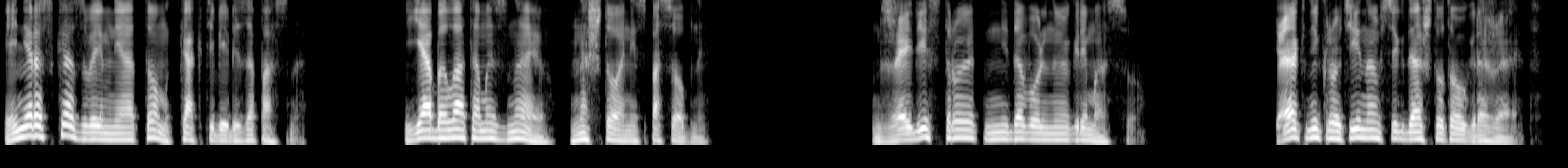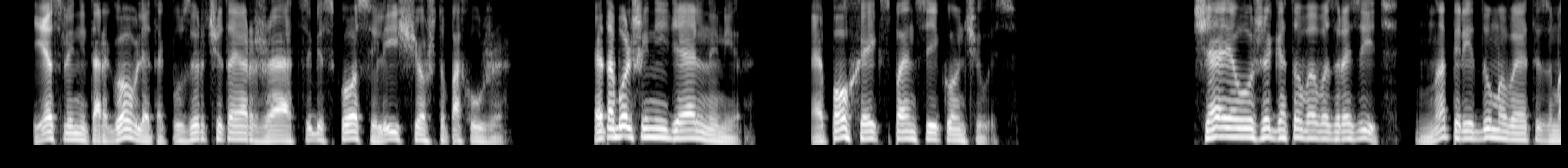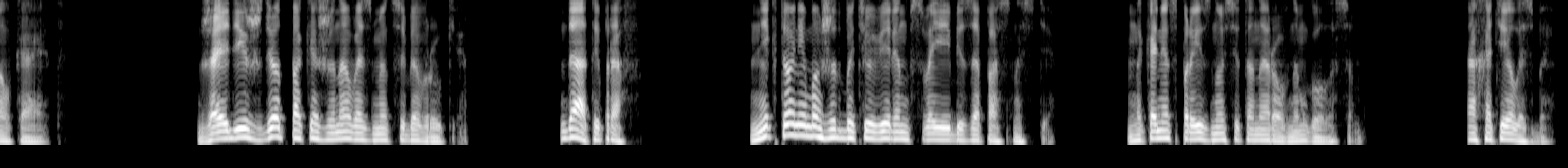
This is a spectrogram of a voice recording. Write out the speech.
«И не рассказывай мне о том, как тебе безопасно. Я была там и знаю, на что они способны». Джейди строит недовольную гримасу. «Как ни крути, нам всегда что-то угрожает. Если не торговля, так пузырчатая ржа, цибискос или еще что похуже. Это больше не идеальный мир. Эпоха экспансии кончилась. Чая уже готова возразить, но передумывает и замолкает. Джайди ждет, пока жена возьмет себя в руки. Да, ты прав. Никто не может быть уверен в своей безопасности. Наконец произносит она ровным голосом. А хотелось бы.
